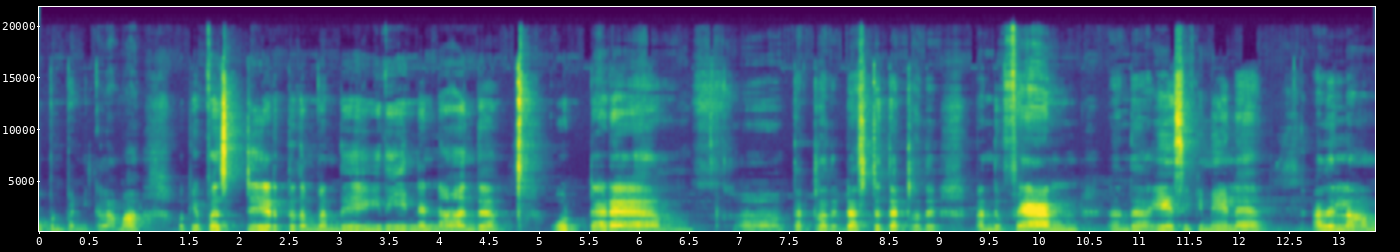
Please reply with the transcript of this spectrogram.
ஓப்பன் பண்ணிக்கலாமா? ஓகே ஃபஸ்ட்டு எடுத்ததும் வந்து இது என்னென்னா அந்த ஒட்டடை தட்டுறது டஸ்ட்டு தட்டுறது. வந்து ஃபேன் அந்த ஏசிக்கு மேலே அதெல்லாம்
